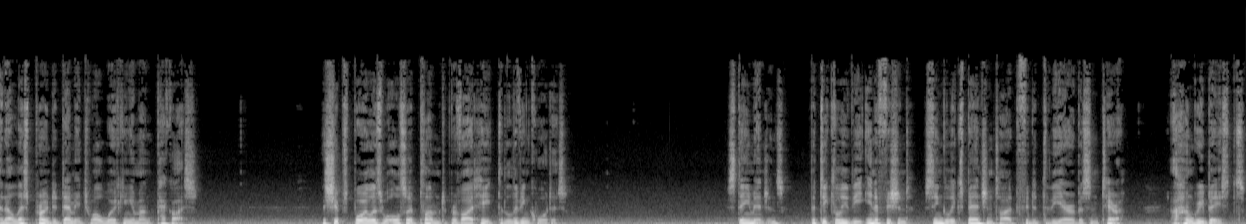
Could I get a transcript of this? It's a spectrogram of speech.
and are less prone to damage while working among pack ice. The ship's boilers were also plumbed to provide heat to the living quarters. Steam engines, particularly the inefficient single expansion type fitted to the Erebus and Terror, are hungry beasts,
